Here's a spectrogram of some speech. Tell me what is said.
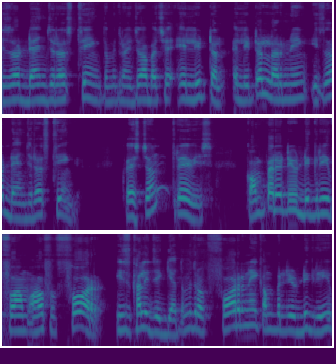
is a dangerous thing તો મિત્રો, અહીં જવાબ છે a little a little learning is a dangerous thing question ત્રેવીસ. Comparative degree form of fore is ખાલી જગ્યા. તો મિત્રો ફોરની કમ્પેરેટિવ ડિગ્રી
